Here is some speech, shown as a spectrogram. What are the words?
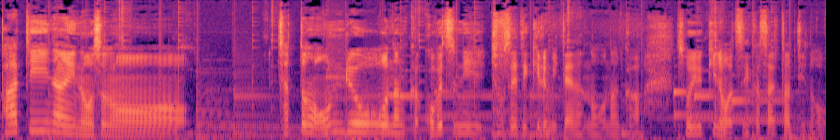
パーティー内のその、チャットの音量をなんか個別に調整できるみたいなのをなんか、そういう機能が追加されたっていうのを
